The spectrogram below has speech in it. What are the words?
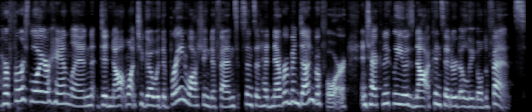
Her first lawyer, Hanlon, did not want to go with the brainwashing defense since it had never been done before and technically it was not considered a legal defense.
